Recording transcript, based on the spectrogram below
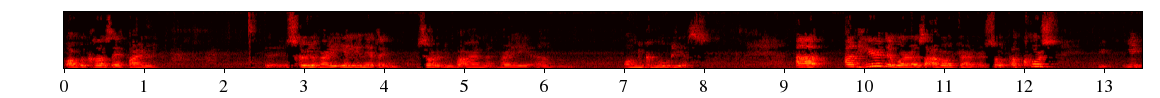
or because they found school a very alienating sort of environment, very um, uncommodious. Uh, and here they were as adult learners. So, of course, you,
